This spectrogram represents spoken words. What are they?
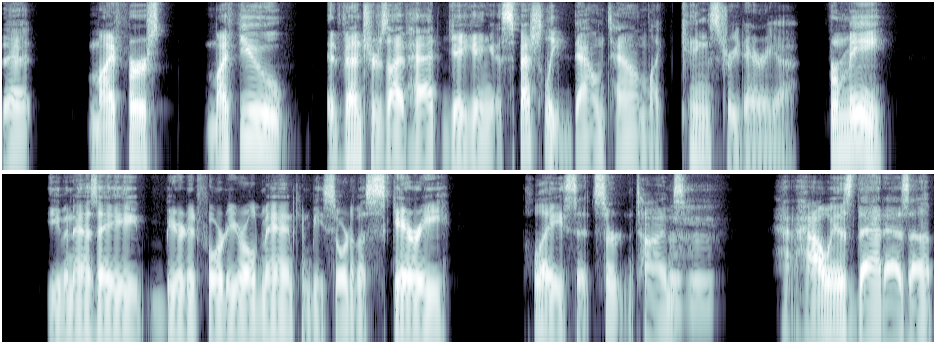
that my first, my few adventures I've had gigging, especially downtown, like King Street area, for me, even as a bearded 40 year old man, can be sort of a scary place at certain times. Mhm. H- how is that as a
